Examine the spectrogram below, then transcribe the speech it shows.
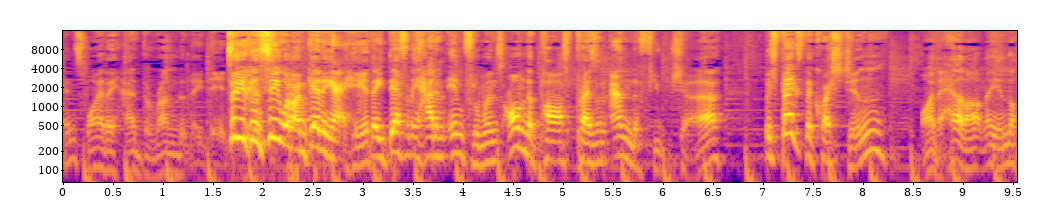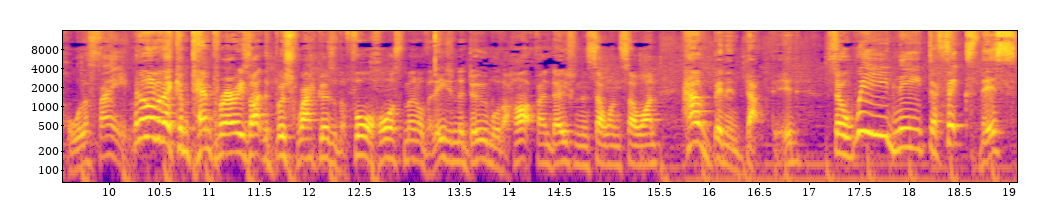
hence why they had the run that they did. So you can see what I'm getting at here. They definitely had an influence on the past, present, and the future, which begs the question why the hell aren't they in the Hall of Fame? Mean, a lot of their contemporaries, like the Bushwhackers, or the Four Horsemen, or the Legion of Doom, or the Hart Foundation, and so on and so on, have been inducted. So we need to fix this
